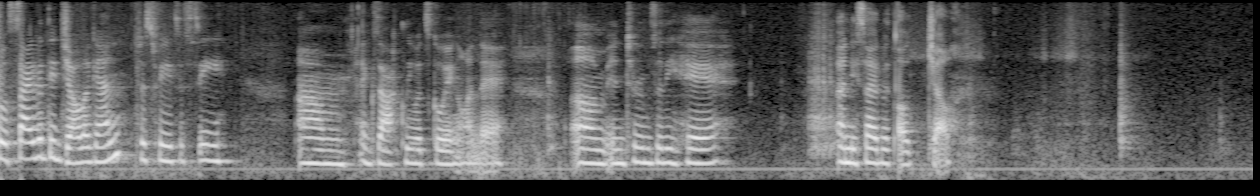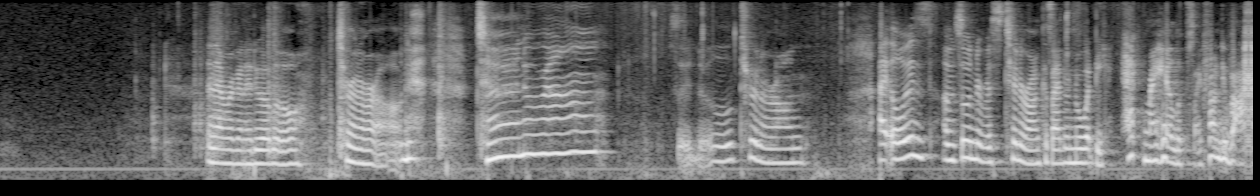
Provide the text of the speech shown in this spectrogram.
So side with the gel again, just for you to see um, exactly what's going on there um, in terms of the hair and decide without gel. And then we're gonna do a little turn around. turn around. So a little turn around. I always, I'm so nervous turn around because I don't know what the heck my hair looks like from the back.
